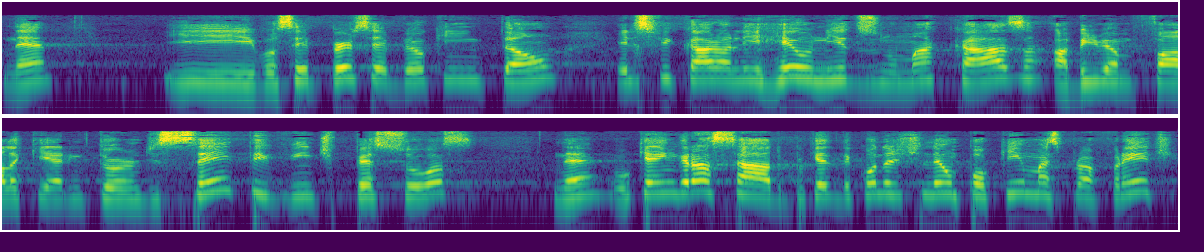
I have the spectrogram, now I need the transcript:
né? E você percebeu que então eles ficaram ali reunidos numa casa. A Bíblia fala que era em torno de 120 pessoas, né? O que é engraçado, porque quando a gente lê um pouquinho mais para frente,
